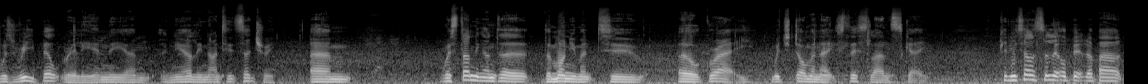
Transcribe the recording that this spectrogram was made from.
was rebuilt really in the um, in the early 19th century. Um, we're standing under the monument to Earl Grey, which dominates this landscape. Can you tell us a little bit about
